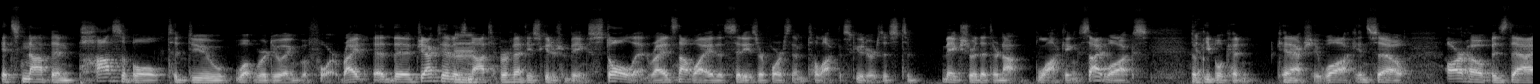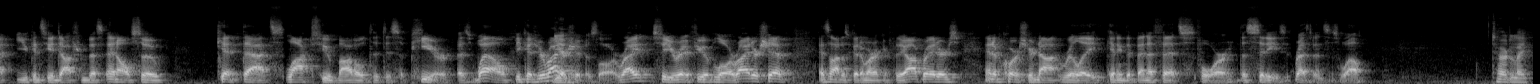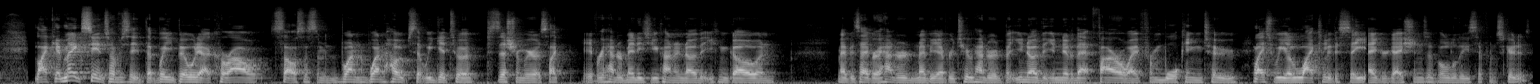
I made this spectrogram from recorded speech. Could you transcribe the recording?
it's not been possible to do what we're doing before, right? Uh, the objective is mm. not to prevent these scooters from being stolen, right? It's not why the cities are forcing them to lock the scooters. It's to make sure that they're not blocking sidewalks so yep. people can can actually walk. And so our hope is that you can see adoption of this and also get that lock to model to disappear as well because your ridership yeah. is lower, right? So you, if you have lower ridership, it's not as good a market for the operators. And of course, you're not really getting the benefits for the city's residents as well. Totally. Like it makes sense, obviously, that we build our corral style system. One one hopes that we get to a position where it's like every hundred meters, you kind of know that you can go, and maybe it's every hundred, maybe every two hundred, but you know that you're never that far away from walking to a place where you're likely to see aggregations of all of these different scooters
